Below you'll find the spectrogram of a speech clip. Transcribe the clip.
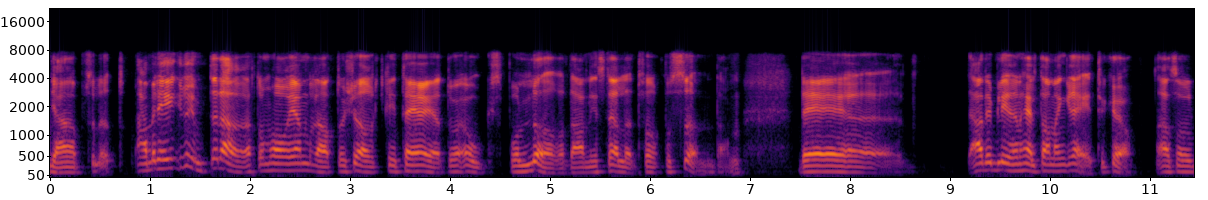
Ja absolut. Ja, men det är grymt det där att de har ändrat och kör kriteriet och Oaks på lördagen istället för på söndagen. Det, ja, det blir en helt annan grej tycker jag. Alltså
